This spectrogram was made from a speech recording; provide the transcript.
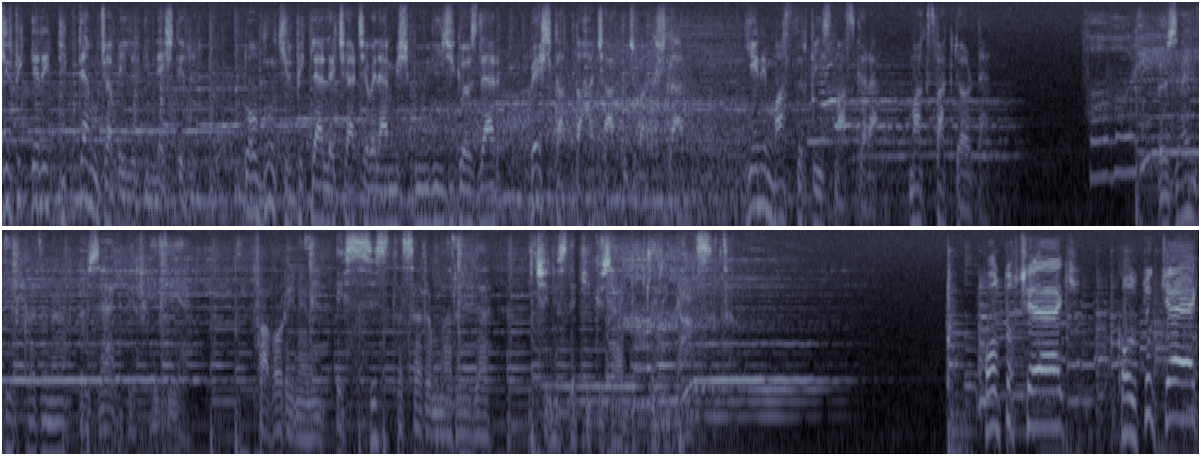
kirpikleri dipten uca belirginleştirir. Dolgun kirpiklerle çerçevelenmiş büyüleyici gözler 5 kat daha çarpıcı bakışlar. Yeni Masterpiece maskara. Max Factor'dan. Özel bir kadına özel bir hediye. Favorinin eşsiz tasarımlarıyla içinizdeki güzellikleri yansıtın. Koltuk çek. Koltuk çek.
